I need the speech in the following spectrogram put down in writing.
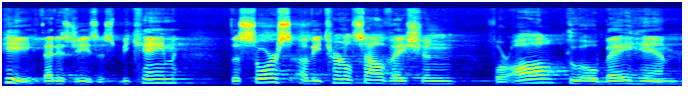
he, that is Jesus, became the source of eternal salvation for all who obey him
